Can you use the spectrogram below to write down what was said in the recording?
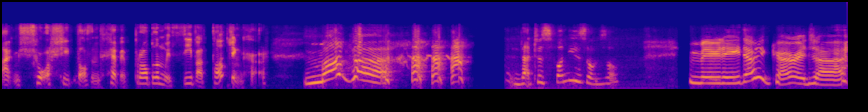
I'm sure she doesn't have a problem with Ziva touching her. Mother! That was funny, Zozo. Moody, don't encourage her.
